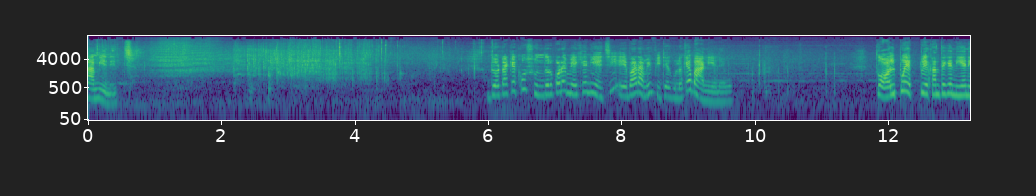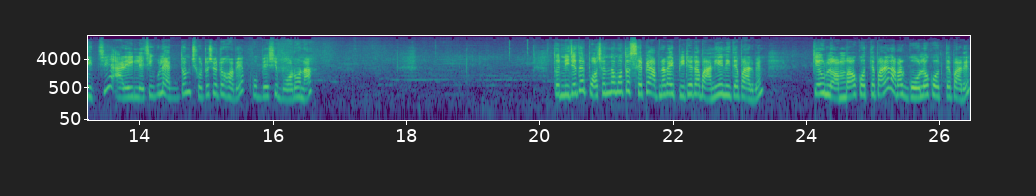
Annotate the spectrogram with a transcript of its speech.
নামিয়ে নিচ্ছি। ডোটাকে খুব সুন্দর করে মেখে নিয়েছি। এবার আমি পিঠেগুলোকে বানিয়ে নেব। তো অল্প একটু এখান থেকে নিয়ে নিচ্ছি, আর এই লেচিগুলো একদম ছোট ছোট হবে, খুব বেশি বড় না। তো নিজেদের পছন্দ মতো শেপে আপনারা এই পিঠেটা বানিয়ে নিতে পারবেন। কেউ লম্বাও করতে পারেন, আবার গোলও করতে পারেন।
